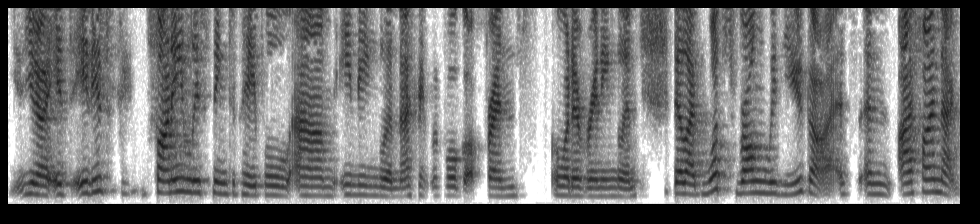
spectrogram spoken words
you know, it it is funny listening to people um in England. I think we've all got friends or whatever in England. They're like, "What's wrong with you guys?" And I find that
